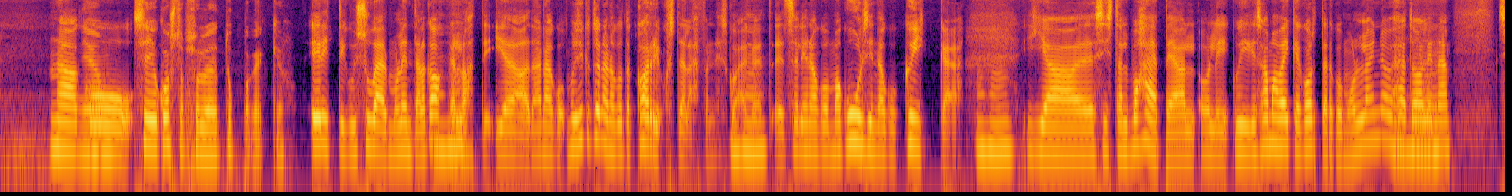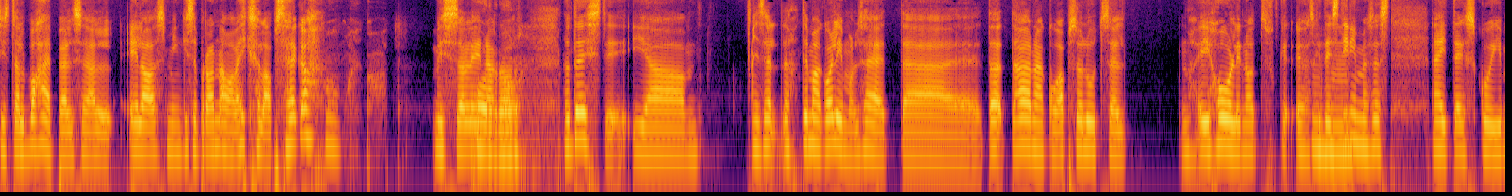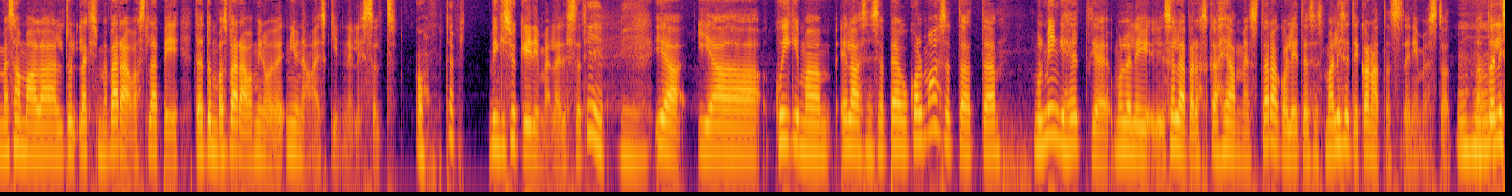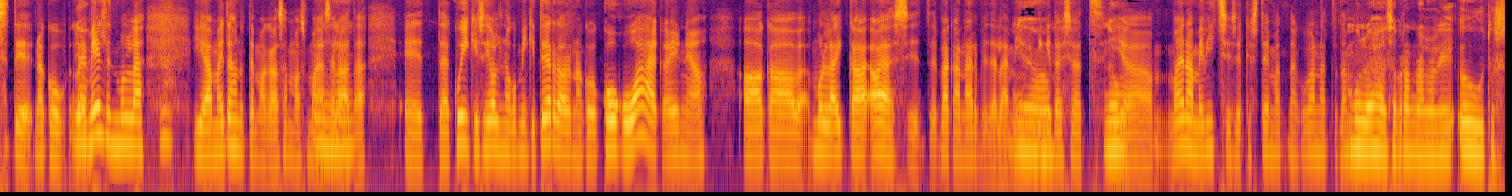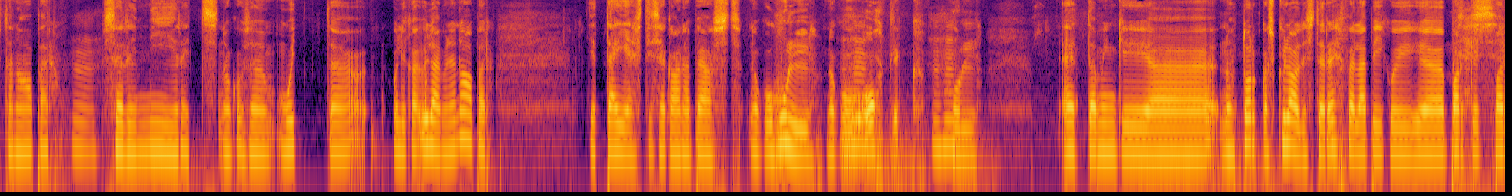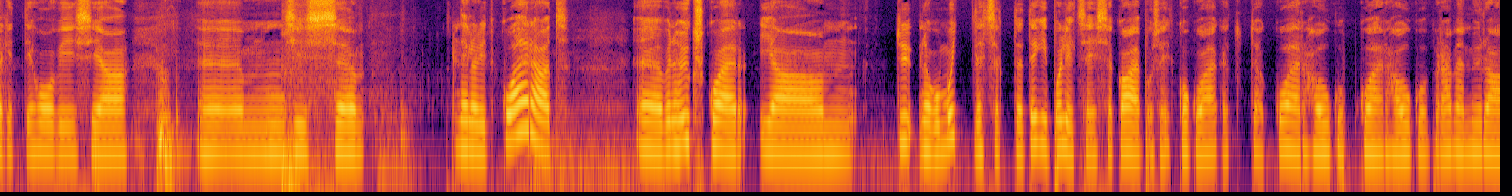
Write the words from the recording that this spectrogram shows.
nagu see ju kostab sulle tuppa kõik ju eriti kui suvel mul endal ka aken mm -hmm. lahti ja ta nagu, mul niisugune tunne, nagu ta karjuks telefonis kogu aeg mm, -hmm. et, et see oli nagu, ma kuulsin nagu kõike mm. -hmm. ja siis tal vahepeal oli, kuigi sama väike korter kui mul on ju, ühetoaline mm, -hmm. siis tal vahepeal seal elas mingi sõbranna oma väikse lapsega oh. mis oli Horror. nagu, no tõesti, ja ja seal, noh, temaga oli mul see, et äh, ta, ta nagu absoluutselt noh, ei hoolinud ühestki mm -hmm. teisest mhm. inimesest, näiteks kui me samal ajal tul-, läksime väravast läbi, ta tõmbas värava minu nina ees kinni lihtsalt. oh, mida mingi niisugune inimene lihtsalt. ja, ja kuigi ma elasin seal peaaegu kolm aastat, vaata, mul mingi hetk, mul oli sellepärast ka hea meel sealt ära kolida, sest ma lihtsalt ei kannatanud seda inimest, vaata mm. -hmm. no ta lihtsalt ei, nagu, ta ei meeldinud mulle ja ma ei tahtnud temaga samas majas mm -hmm. elada. et äh, kuigi see ei olnud nagu mingi terror nagu kogu aeg, on ju, aga mulle ikka ajasid väga närvidele mingid, mingid asjad no, ja ma enam ei viitsi niisugust teemat nagu kannatada. mul ühel sõbrannal oli õuduste naaber mm.. see oli nii rets, nagu see mutt äh, oli ka ülemine naaber ja täiesti segane peast, nagu hull, nagu mm -hmm. ohtlik mm -hmm. hull et ta mingi äh, noh, torkas külaliste rehve läbi, kui äh, pargit, pargiti hoovis ja ähm, siis äh, neil olid koerad äh, või noh, üks koer ja mm, tüüp, nagu mutt lihtsalt tegi politseisse kaebuseid kogu aeg, et koer haugub, koer haugub, räme müra,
